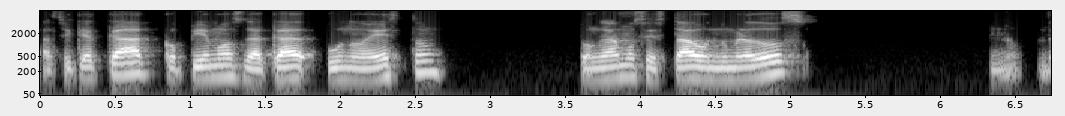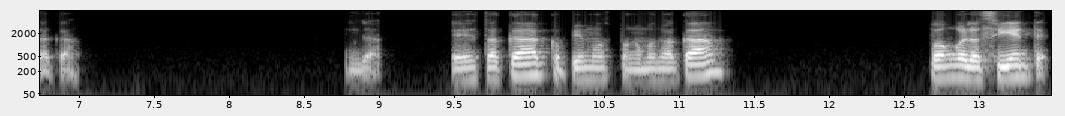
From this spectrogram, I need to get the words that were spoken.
Así que acá copiemos de acá uno de esto. Pongamos estado número 2. No, de acá. Ya. Esto acá, copiemos, pongámoslo acá. Pongo lo siguiente.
